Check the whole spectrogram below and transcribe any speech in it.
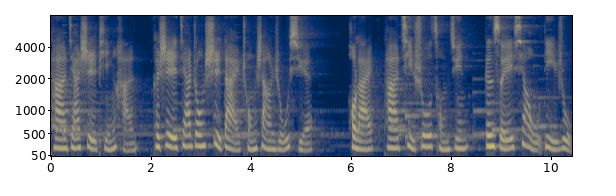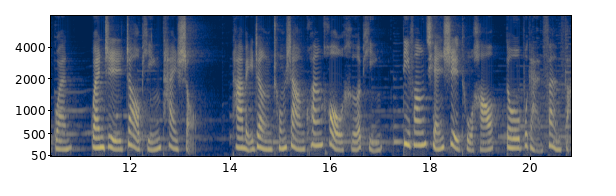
他家世贫寒，可是家中世代崇尚儒学。后来他弃书从军。跟随孝武帝入关，官至昭平太守。他为政崇尚宽厚和平，地方权势土豪都不敢犯法。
